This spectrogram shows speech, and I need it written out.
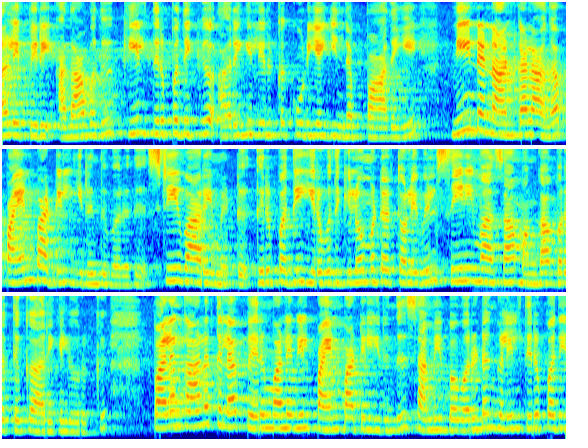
அலிப்பிரி அதாவது கீழ் திருப்பதிக்கு அருகில் இருக்கக்கூடிய இந்த பாதையை நீண்ட நாட்களாக பயன்பாட்டில் இருந்து வருது. ஸ்ரீவாரிமெட்டு திருப்பதி இருபது கிலோமீட்டர் தொலைவில் சீனிவாசா மங்காபுரத்துக்கு அருகில் இருக்குது பழங்காலத்தில் பெருமளவில் பயன்பாட்டில் இருந்து சமீப வருடங்களில் திருப்பதி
